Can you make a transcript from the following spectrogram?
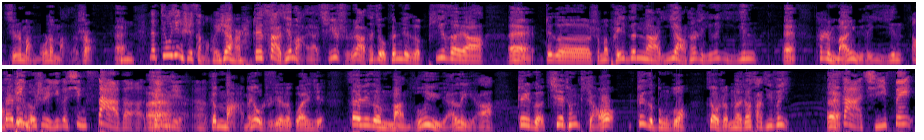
其实满不是那么满的事儿。哎，嗯，那究竟是怎么回事儿？这萨其马呀，其实啊，它就跟这个披萨呀，哎，这个什么培根呐、一样，它是一个译音，哎，它是满语的译音，哦在，这个并不是一个姓萨的将军。跟马没有直接的关系。在这个满族语言里啊，这个切成条儿这个动作叫什么呢？叫萨奇飞，哎，萨奇飞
